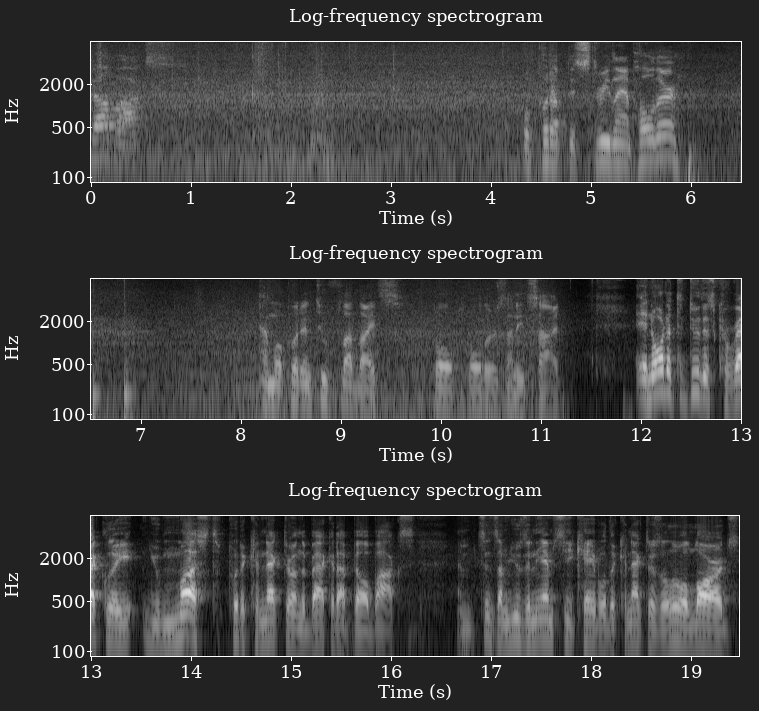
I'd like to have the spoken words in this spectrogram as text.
bell box, we'll put up this three lamp holder and we'll put in two floodlights, bulb holders on each side. In order to do this correctly, you must put a connector on the back of that bell box. And since I'm using the MC cable, the connector is a little large,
